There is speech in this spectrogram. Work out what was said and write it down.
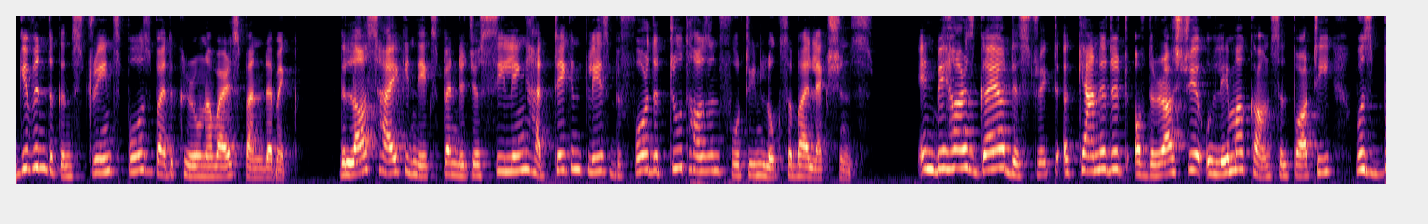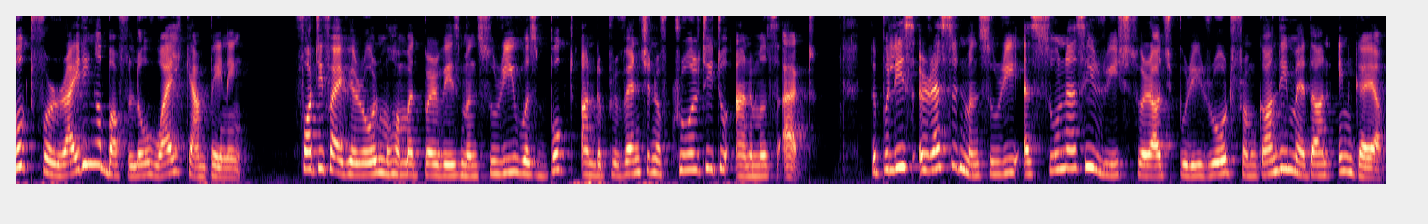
given the constraints posed by the coronavirus pandemic. The last hike in the expenditure ceiling had taken place before the 2014 Lok Sabha elections. In Bihar's Gaya district, a candidate of the Rashtriya Ulema Council party was booked for riding a buffalo while campaigning. 45 year old Mohammad Parvez Mansoori was booked under Prevention of Cruelty to Animals Act. The police arrested Mansoori as soon as he reached Swarajpuri Road from Gandhi Maidan in Gaya.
